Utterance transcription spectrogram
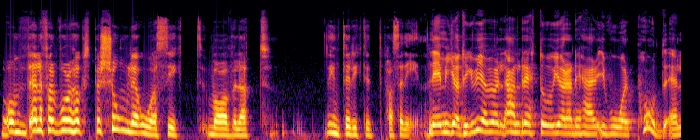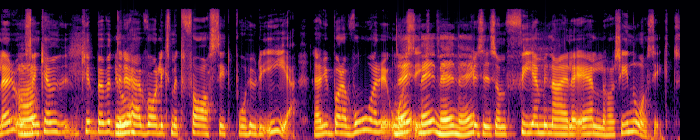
om, i alla fall vår högst personliga åsikt var väl att inte riktigt passade in. Nej, men jag tycker vi har väl all rätt att göra det här i vår podd, eller? Och Ja. sen kan, kan, behöver inte Jo. det här vara liksom ett facit på hur det är. Det här är ju bara vår Nej, åsikt. nej, nej, nej. Precis som Femina eller L har sin åsikt.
